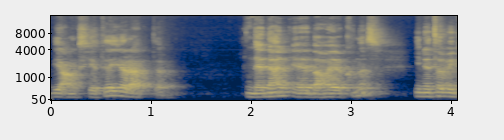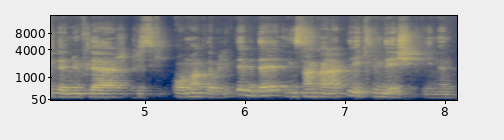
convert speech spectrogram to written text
bir anksiyete yarattı. Neden e, daha yakınız? Yine tabii ki de nükleer risk olmakla birlikte bir de insan kaynaklı iklim değişikliğinin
